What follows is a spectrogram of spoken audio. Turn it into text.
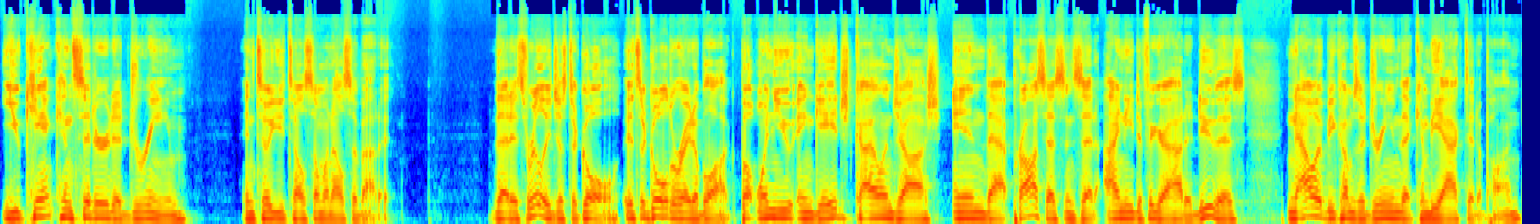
you can't consider it a dream until you tell someone else about it. That it's really just a goal. It's a goal to write a blog. But when you engaged Kyle and Josh in that process and said, I need to figure out how to do this, now it becomes a dream that can be acted upon.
